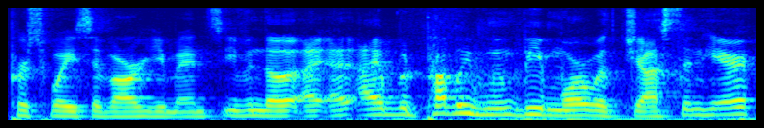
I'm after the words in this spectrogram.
persuasive arguments. Even though I, I would probably be more with Justin here,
